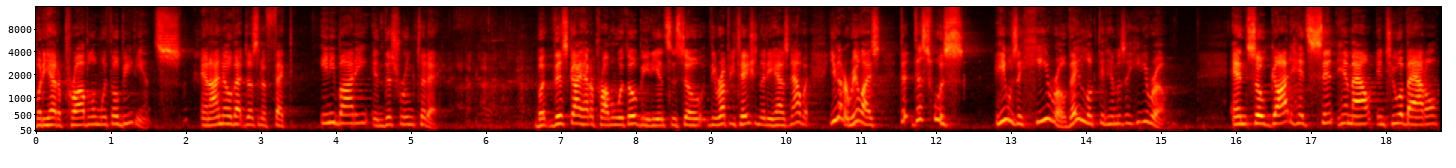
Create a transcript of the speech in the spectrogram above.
but he had a problem with obedience. And I know that doesn't affect anybody in this room today. But this guy had a problem with obedience, and so the reputation that he has now, but you got to realize that this was, he was a hero. They looked at him as a hero. And so God had sent him out into a battle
